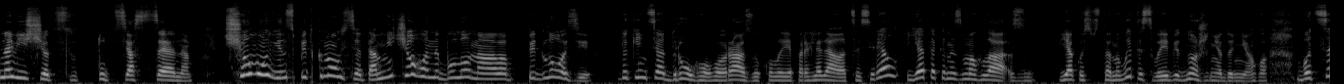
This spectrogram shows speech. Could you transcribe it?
навіщо ц- тут ця сцена? Чому він спіткнувся? Там нічого не було на підлозі. До кінця другого разу, коли я переглядала цей серіал, я так і не змогла якось встановити своє відношення до нього. Бо це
